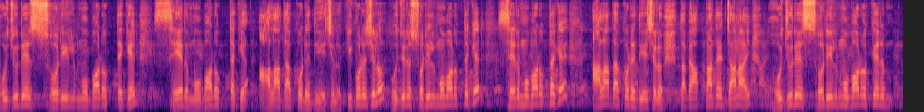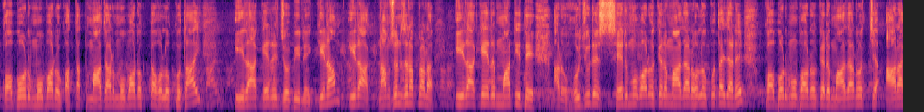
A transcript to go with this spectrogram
হুজুরের শরীর মোবারক থেকে, শের মোবারকটাকে আলাদা করে দিয়েছিল। কি করেছিল? হুজুরের শরীর মোবারক থেকে, শের মোবারকটাকে আলাদা করে দিয়েছিল। তবে আপনাদের জানাই, হুজুরের শরীর মোবারকের কবর মোবারক, অর্থাৎ মাজার মোবারকটা হলো কোথায়? ইরাকের জমিনে। কি নাম? ইরাক। নাম শুনেছেন আপনারা? ইরাকের মাটিতে। আর হুজুরের শের মুবারকের মাজার হলো কোথায় জানেন? কবর মুবারকের মাজার হচ্ছে আর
